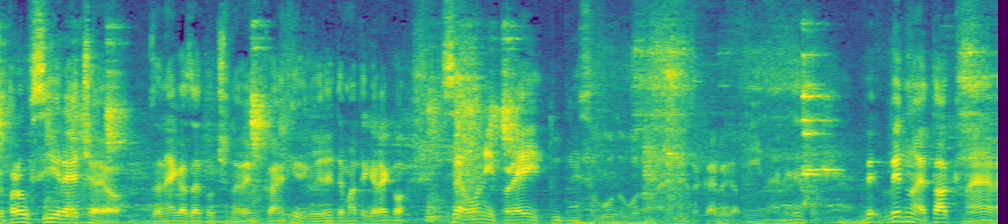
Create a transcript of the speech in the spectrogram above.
čeprav vsi rečejo, za njega zdaj točno ne vem, kaj je glede tematike rekel, vse oni prej tudi niso vodovoda naredili, zakaj bi ga mi ne. Vedno je tak, ne.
